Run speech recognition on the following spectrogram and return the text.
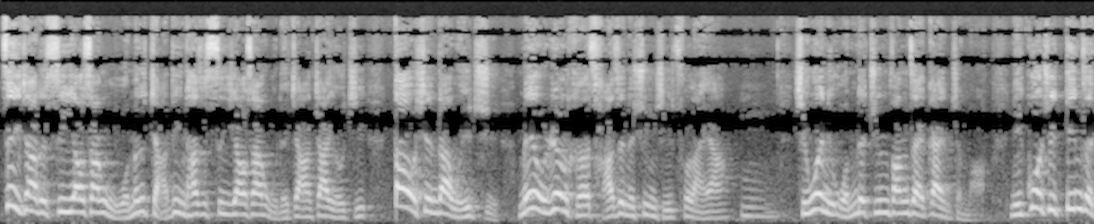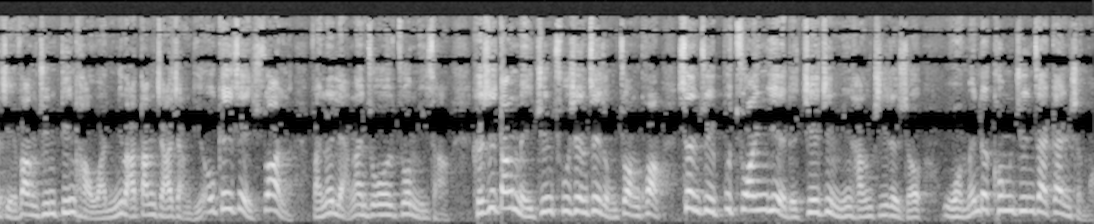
这架的 C 幺三五，我们假定它是 C 幺三五的加加油机，到现在为止没有任何查证的讯息出来啊。嗯，请问你我们的军方在干什么？你过去盯着解放军盯好玩，你把它当假想敌，OK，这也算了，反正两岸捉捉迷藏。可是当美军出现这种状况，甚至于不专业的接近民航机的时候，我们的空军在干什么？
